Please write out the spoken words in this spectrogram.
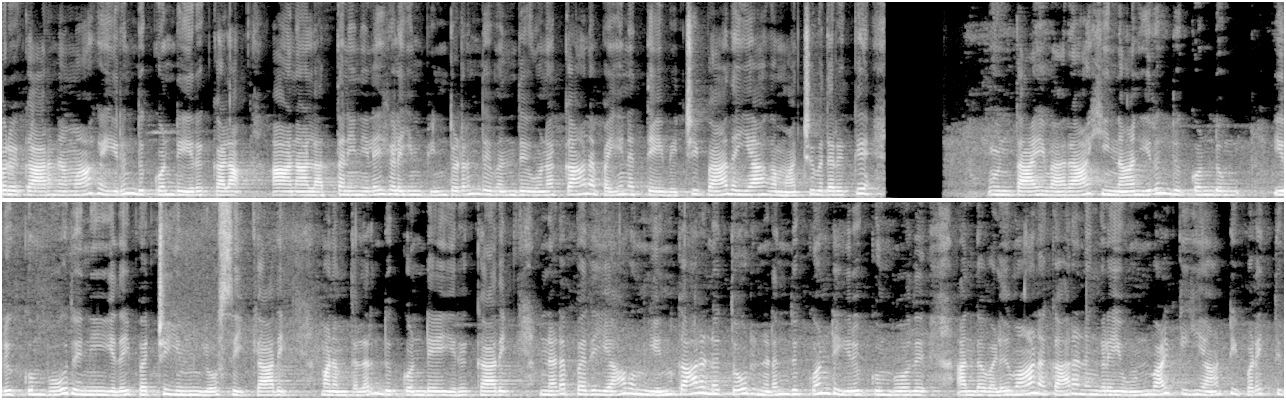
ஒரு காரணமாக இருந்து கொண்டு இருக்கலாம். ஆனால் அத்தனை நிலைகளையும் பின்தொடர்ந்து வந்து உனக்கான பயணத்தை வெற்றி பாதையாக மாற்றுவதற்கு உன் தாய்வாராகி நான் இருந்து கொண்டும் இருக்கும்போது நீ எதை பற்றியும் யோசிக்காதே. மனம் தளர்ந்து கொண்டே இருக்காதே. நடப்பது யாவும் என் காரணத்தோடு நடந்து கொண்டு இருக்கும்போது அந்த வலுவான காரணங்களை உன் வாழ்க்கையை ஆட்டி படைத்து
